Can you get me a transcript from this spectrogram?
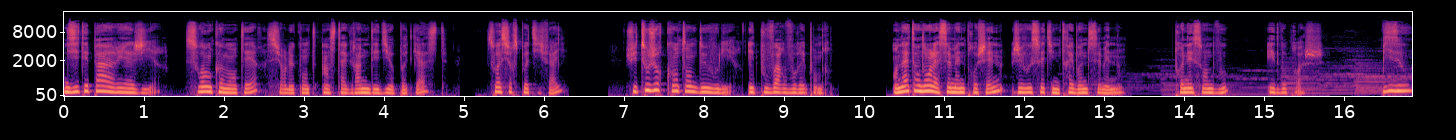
N'hésitez pas à réagir, soit en commentaire sur le compte Instagram dédié au podcast, soit sur Spotify. Je suis toujours contente de vous lire et de pouvoir vous répondre. En attendant la semaine prochaine, je vous souhaite une très bonne semaine. Prenez soin de vous et de vos proches. Bisous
